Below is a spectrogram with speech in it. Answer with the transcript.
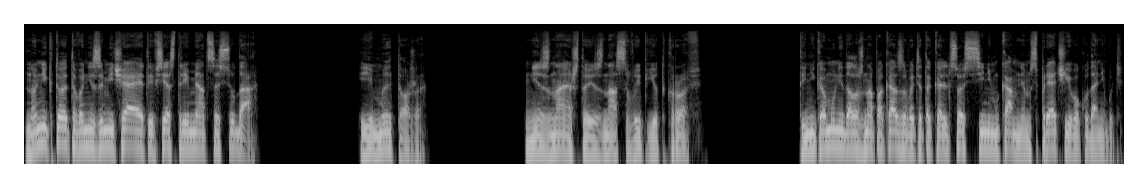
Но никто этого не замечает, и все стремятся сюда. И мы тоже. Не зная, что из нас выпьют кровь. Ты никому не должна показывать это кольцо с синим камнем, спрячь его куда-нибудь.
